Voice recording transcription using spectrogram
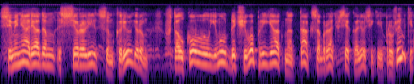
семеня рядом с серолицем Крюгером, втолковывал ему, до чего приятно так собрать все колесики и пружинки,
